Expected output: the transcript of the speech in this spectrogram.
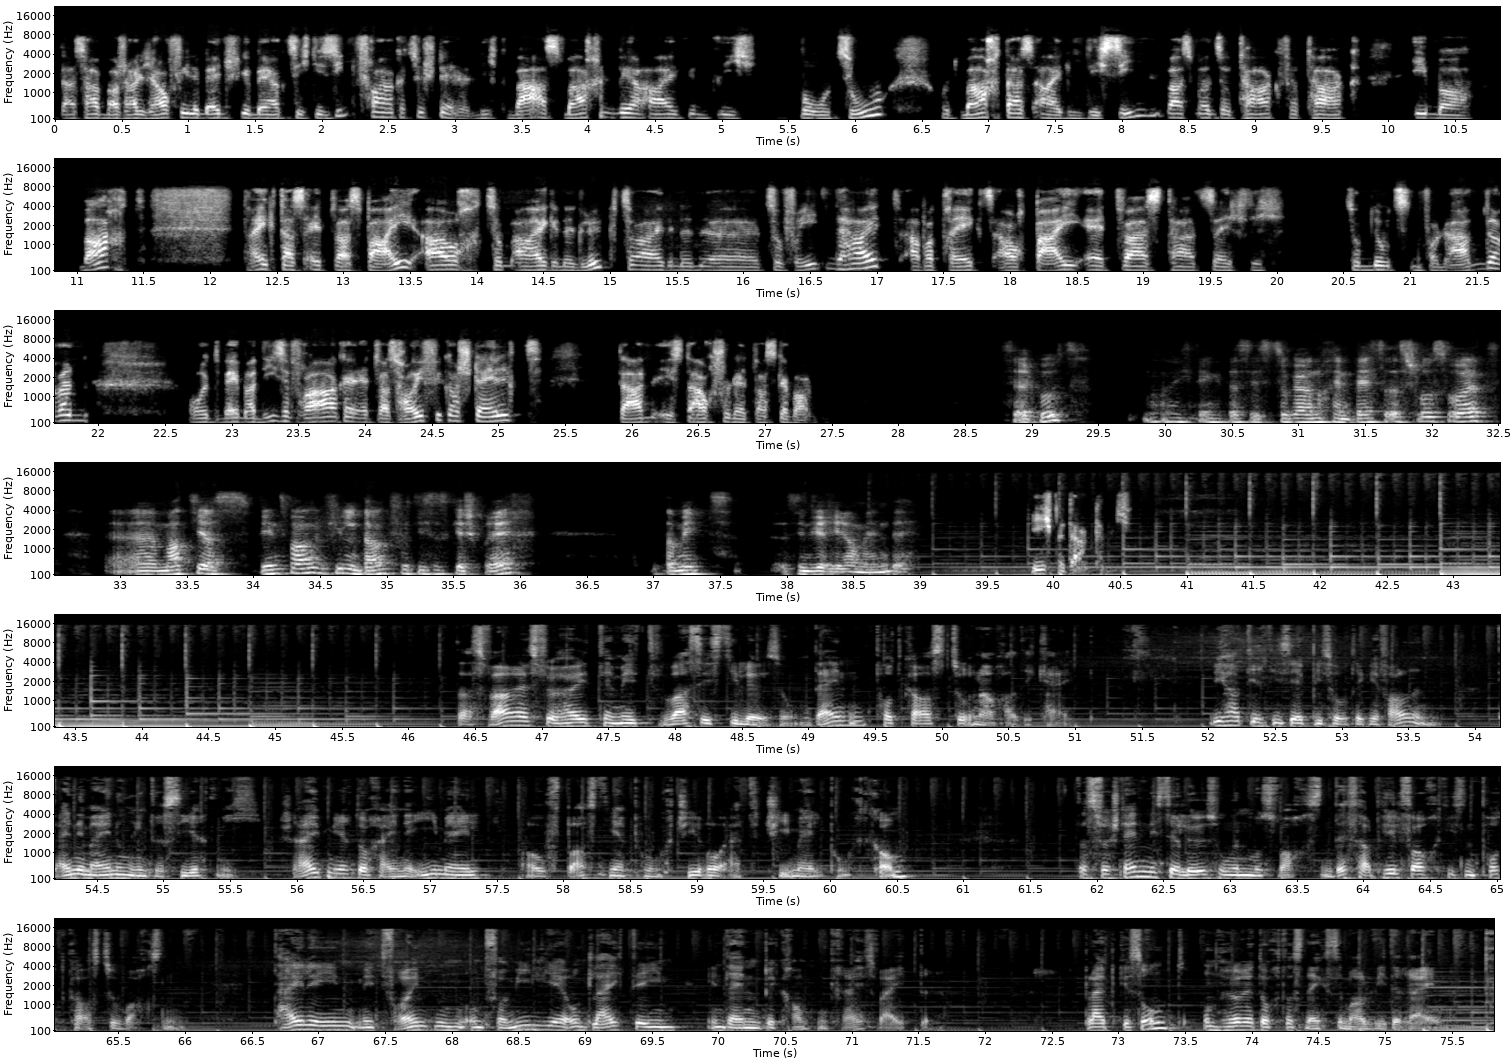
das haben wahrscheinlich auch viele Menschen gemerkt, sich die Sinnfrage zu stellen. Nicht, was machen wir eigentlich wozu und macht das eigentlich Sinn, was man so Tag für Tag immer macht, trägt das etwas bei, auch zum eigenen Glück, zur eigenen äh, Zufriedenheit, aber trägt es auch bei etwas tatsächlich zum Nutzen von anderen. Und wenn man diese Frage etwas häufiger stellt, dann ist auch schon etwas gewonnen. Sehr gut. Ich denke, das ist sogar noch ein besseres Schlusswort. Äh, Matthias Binswanger, vielen Dank für dieses Gespräch. Damit sind wir hier am Ende. Ich bedanke mich. Das war es für heute mit Was ist die Lösung? Dein Podcast zur Nachhaltigkeit. Wie hat dir diese Episode gefallen? Deine Meinung interessiert mich. Schreib mir doch eine E-Mail auf bastien.giro.gmail.com. Das Verständnis der Lösungen muss wachsen, deshalb hilf auch diesen Podcast zu wachsen. Teile ihn mit Freunden und Familie und leite ihn in deinen Bekanntenkreis weiter. Bleib gesund und höre doch das nächste Mal wieder rein.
